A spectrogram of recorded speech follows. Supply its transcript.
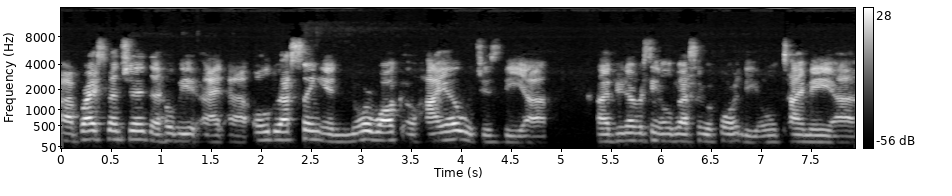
uh, Bryce mentioned it that he'll be at uh, Old Wrestling in Norwalk, Ohio, which is the uh, uh, if you've never seen Old Wrestling before, the old timey uh,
